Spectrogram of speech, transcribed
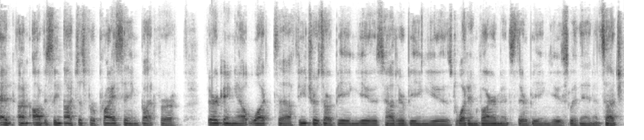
And, and, obviously, not just for pricing, but for figuring out what uh, features are being used, how they're being used, what environments they're being used within, and such.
